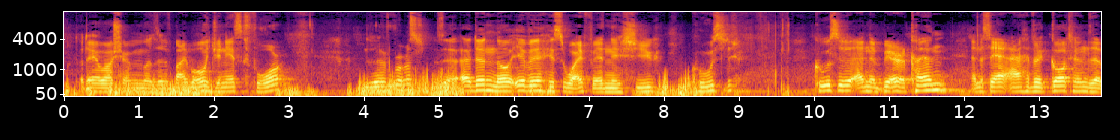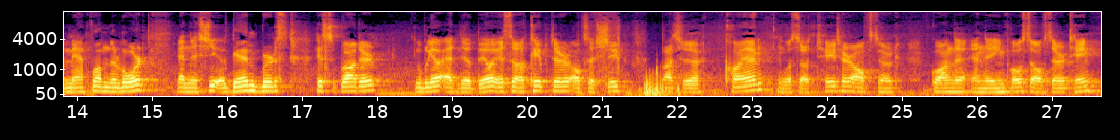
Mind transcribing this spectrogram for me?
Today I will share the Bible Genesis 4. The first, the Adam know even his wife and she cursed, cursed and bear Cain and said, I have gotten the man from the Lord. And she again birthed his brother Abel, and Abel is a keeper of the sheep, but Cain was a tater of the ground and the imposter of the time.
